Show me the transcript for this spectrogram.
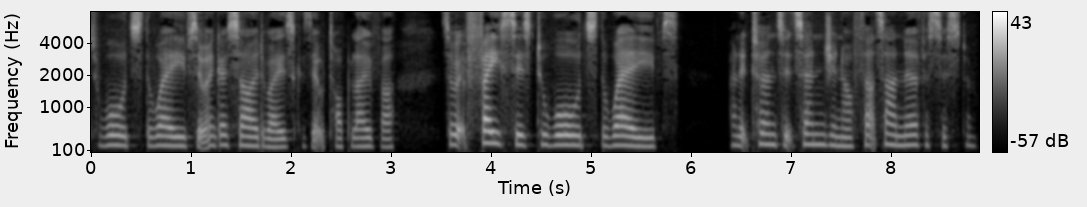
towards the waves. It won't go sideways because it will topple over. So it faces towards the waves and it turns its engine off. That's our nervous system.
